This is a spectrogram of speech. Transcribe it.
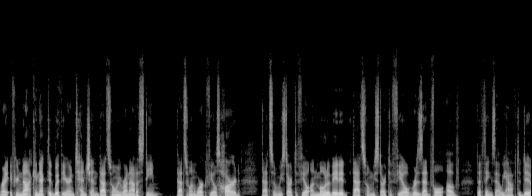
right? If you're not connected with your intention, that's when we run out of steam. That's when work feels hard. That's when we start to feel unmotivated. That's when we start to feel resentful of the things that we have to do.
